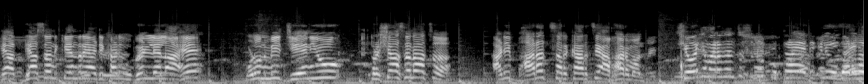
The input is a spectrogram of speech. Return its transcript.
हे अध्यासन केंद्र या ठिकाणी उघडलेलं आहे. म्हणून मी जे एन यू प्रशासनाचं आणि भारत सरकारचे आभार मानतो. शिवाजी महाराजांचा सुद्धा पुतळा या ठिकाणी उभारला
